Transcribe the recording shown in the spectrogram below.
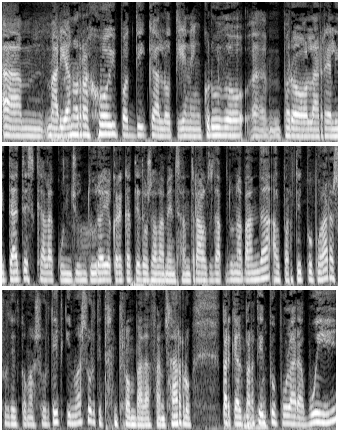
Um, Mariano Rajoy pot dir que lo tienen crudo, um, però la realitat és que la conjuntura jo crec que té dos elements centrals. De- D'una banda, el Partit Popular ha sortit com ha sortit i no ha sortit en tromba a defensar-lo, perquè el Partit Popular avui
